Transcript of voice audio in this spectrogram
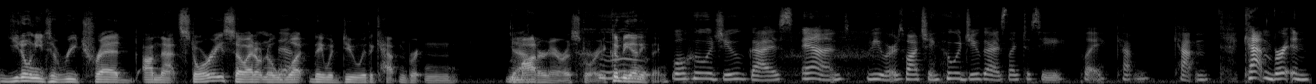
You don't need to retread on that story, so I don't know Yeah. what they would do with a Captain Britain Yeah. modern era story. It could be Who- anything. Well, who would you guys and viewers watching? Who would you guys like to see play Captain Captain Captain Britain?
